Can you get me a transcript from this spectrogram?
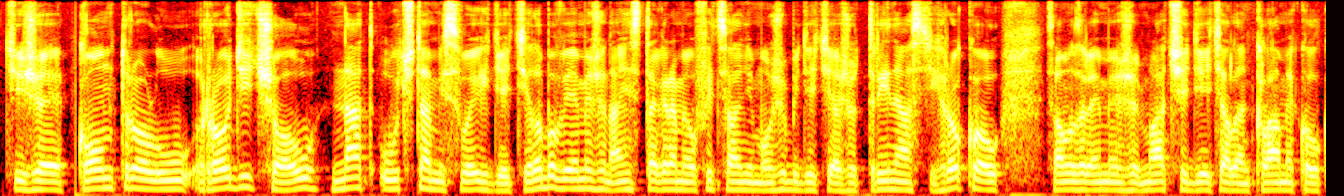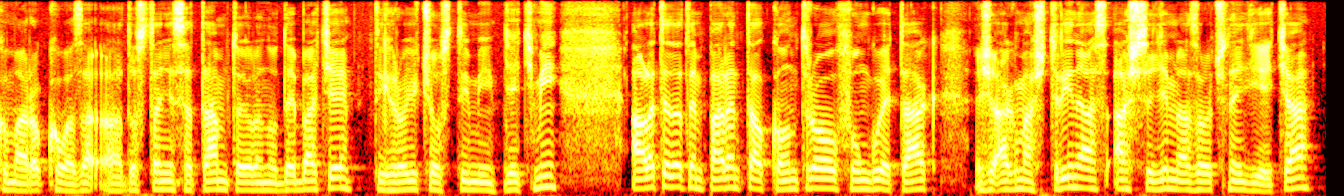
čiže kontrolu rodičov nad účtami svojich detí, lebo vieme, že na Instagrame oficiálne môžu byť deti až od 13 rokov. Samozrejme, že mladšie dieťa len klame, koľko má rokov a, za, a dostane sa tam, to je len o debate tých rodičov s tými deťmi. Ale teda ten parental control funguje tak, že ak máš 13 až 17 ročné dieťa,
